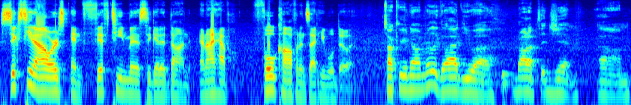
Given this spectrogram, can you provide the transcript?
16 hours and 15 minutes to get it done and i have full confidence that he will do it Tucker, you know, I'm really glad you uh, brought up the gym. Um,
